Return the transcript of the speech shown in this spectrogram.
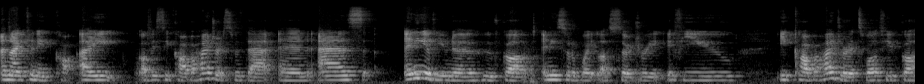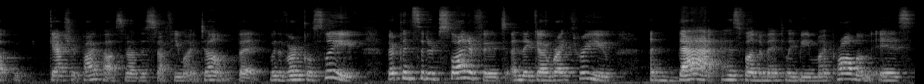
and I can eat. I eat obviously carbohydrates with that. And as any of you know who've got any sort of weight loss surgery, if you eat carbohydrates, well, if you've got gastric bypass and other stuff you might dump. But with a vertical sleeve, they're considered slider foods and they go right through you. And that has fundamentally been my problem is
